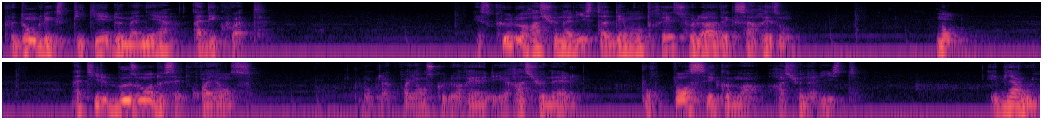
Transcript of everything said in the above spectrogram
peut donc l'expliquer de manière adéquate. Est-ce que le rationaliste a démontré cela avec sa raison? Non. A-t-il besoin de cette croyance, donc la croyance que le réel est rationnel, pour penser comme un rationaliste Eh bien oui.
